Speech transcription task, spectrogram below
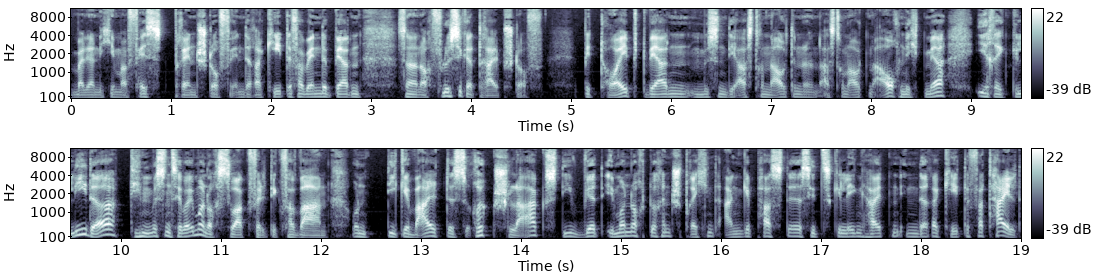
weil ja nicht immer Festbrennstoffe in der Rakete verwendet werden, sondern auch flüssiger Treibstoff. Betäubt werden müssen die Astronautinnen und Astronauten auch nicht mehr. Ihre Glieder, die müssen sie aber immer noch sorgfältig verwahren. Und die Gewalt des Rückschlags, die wird immer noch durch entsprechend angepasste Sitzgelegenheiten in der Rakete verteilt,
